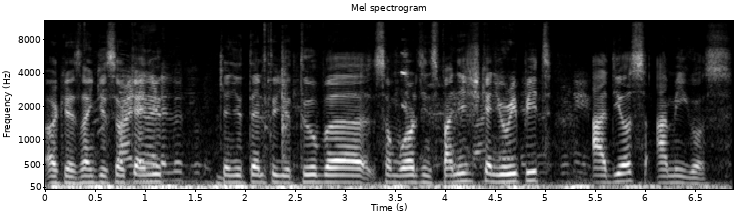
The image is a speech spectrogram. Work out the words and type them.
Okay. Thank you. So can you can you tell to YouTube uh, some words in Spanish? Can you repeat? Adios, amigos.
